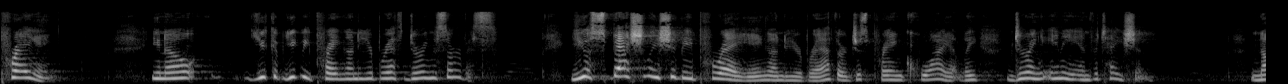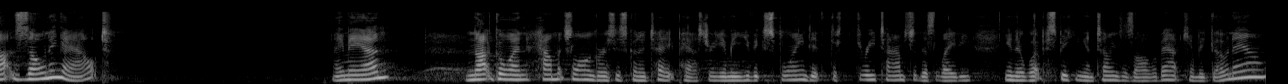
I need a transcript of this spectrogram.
praying. You know, you could, you could be praying under your breath during the service. You especially should be praying under your breath or just praying quietly during any invitation not zoning out. Amen? Not going, how much longer is this going to take, Pastor? I mean, you've explained it th- three times to this lady, you know, what speaking in tongues is all about. Can we go now?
